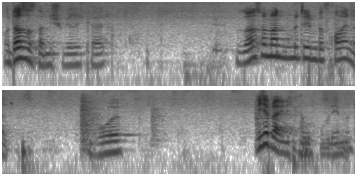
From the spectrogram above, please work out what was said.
Und das ist dann die Schwierigkeit. Besonders wenn man mit denen befreundet ist. Obwohl. Ich habe da eigentlich kein Problem mit.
